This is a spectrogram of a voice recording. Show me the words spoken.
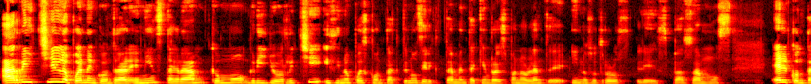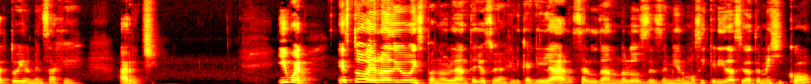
a Richie lo pueden encontrar en Instagram como Grillo Richie. Y si no, pues contáctenos directamente aquí en Radio Hispanohablante y nosotros les pasamos el contacto y el mensaje a Richie. Y bueno, esto es Radio Hispanohablante. Yo soy Angélica Aguilar, saludándolos desde mi hermosa y querida Ciudad de México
